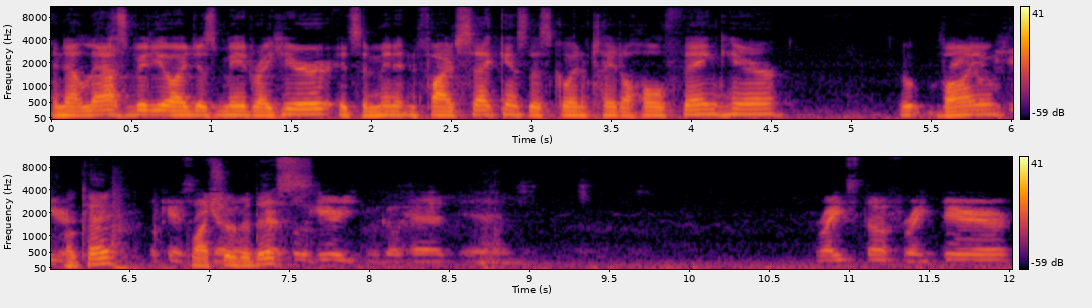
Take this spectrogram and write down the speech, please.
And that last video I just made right here, it's a minute and five seconds. Let's go ahead and play the whole thing here. Oop, volume, okay. Okay, so Watch over this. Here, you can go ahead and write stuff right there.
